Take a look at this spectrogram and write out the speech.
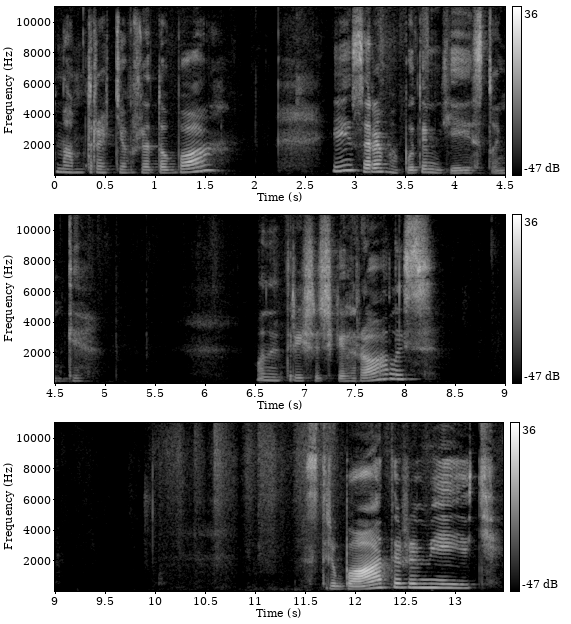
Нам третя вже доба. І зараз ми будемо їстоньки. Вони трішечки грались. Стрибати вміють.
